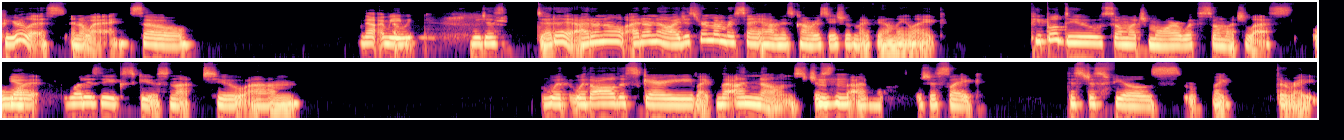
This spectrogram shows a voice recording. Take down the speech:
fearless in a way. So No, I mean we, we just did it. I don't know. I don't know. I just remember saying having this conversation with my family like people do so much more with so much less. Yeah. What what is the excuse not to um with with all the scary like the unknowns just mm-hmm. the unknowns it's just like this just feels like the right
